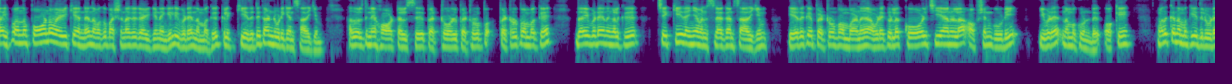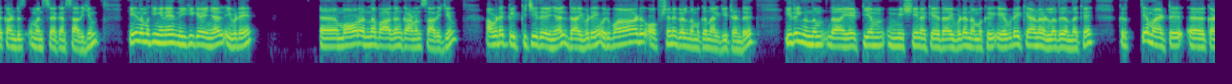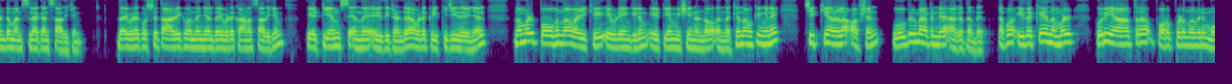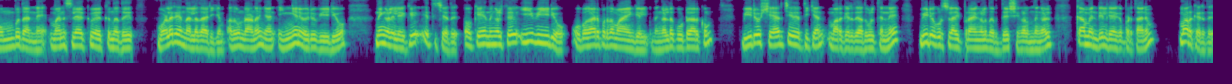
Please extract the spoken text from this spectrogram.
ഇപ്പോൾ ഒന്ന് പോണ വഴിക്ക് തന്നെ നമുക്ക് ഭക്ഷണമൊക്കെ കഴിക്കണമെങ്കിൽ ഇവിടെ നമുക്ക് ക്ലിക്ക് ചെയ്തിട്ട് കണ്ടുപിടിക്കാൻ സാധിക്കും. അതുപോലെ തന്നെ ഹോട്ടൽസ് പെട്രോൾ പെട്രോൾ പെട്രോൾ പമ്പൊക്കെ ഇതാ ഇവിടെ നിങ്ങൾക്ക് ചെക്ക് ചെയ്ത് കഴിഞ്ഞാൽ മനസ്സിലാക്കാൻ സാധിക്കും. ഏതൊക്കെ പെട്രോൾ പമ്പാണ് അവിടേക്കുള്ള കോൾ ചെയ്യാനുള്ള ഓപ്ഷൻ കൂടി ഇവിടെ നമുക്കുണ്ട്. ഓക്കെ അതൊക്കെ നമുക്ക് ഇതിലൂടെ കണ്ട് മനസ്സിലാക്കാൻ സാധിക്കും. ഇനി നമുക്കിങ്ങനെ നീക്കി കഴിഞ്ഞാൽ ഇവിടെ മോർ എന്ന ഭാഗം കാണാൻ സാധിക്കും. അവിടെ ക്ലിക്ക് ചെയ്ത് കഴിഞ്ഞാൽ ദാ ഇവിടെ ഒരുപാട് ഓപ്ഷനുകൾ നമുക്ക് നൽകിയിട്ടുണ്ട്. ഇതിൽ നിന്നും ദാ എ ടി എം മെഷീനൊക്കെ ദാ ഇവിടെ നമുക്ക് എവിടെയൊക്കെയാണ് ഉള്ളത് എന്നൊക്കെ കൃത്യമായിട്ട് കണ്ട് മനസ്സിലാക്കാൻ സാധിക്കും. ദാ ഇവിടെ കുറച്ച് താഴേക്ക് വന്നു കഴിഞ്ഞാൽ ദാ ഇവിടെ കാണാൻ സാധിക്കും. എ ടി എംസ് എന്ന് എഴുതിയിട്ടുണ്ട്. അവിടെ ക്ലിക്ക് ചെയ്ത് കഴിഞ്ഞാൽ നമ്മൾ പോകുന്ന വഴിക്ക് എവിടെയെങ്കിലും എ ടി എം മെഷീൻ ഉണ്ടോ എന്നൊക്കെ നമുക്കിങ്ങനെ ചെക്ക് ചെയ്യാനുള്ള ഓപ്ഷൻ ഗൂഗിൾ മാപ്പിന്റെ അകത്തുണ്ട്. അപ്പോൾ ഇതൊക്കെ നമ്മൾ ഒരു യാത്ര പുറപ്പെടുന്നതിന് മുമ്പ് തന്നെ മനസ്സിലാക്കി വെക്കുന്നത് വളരെ നല്ലതായിരിക്കും. അതുകൊണ്ടാണ് ഞാൻ ഇങ്ങനെ ഒരു വീഡിയോ നിങ്ങളിലേക്ക് എത്തിച്ചത്. ഓക്കെ നിങ്ങൾക്ക് ഈ വീഡിയോ ഉപകാരപ്രദമായെങ്കിൽ നിങ്ങളുടെ കൂട്ടുകാർക്കും വീഡിയോ ഷെയർ ചെയ്ത് എത്തിക്കാൻ മറക്കരുത്. അതുപോലെ തന്നെ വീഡിയോ കുറിച്ചുള്ള അഭിപ്രായങ്ങളും നിർദ്ദേശങ്ങളും നിങ്ങൾ കമന്റിൽ രേഖപ്പെടുത്താനും മറക്കരുത്.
